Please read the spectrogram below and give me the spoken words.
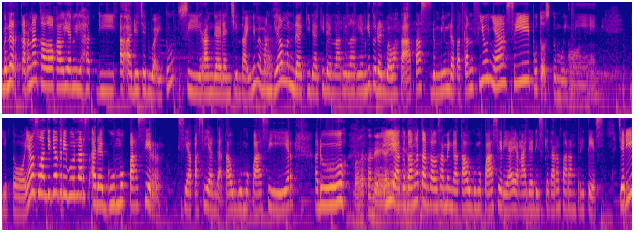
Bener, karena kalau kalian lihat di AADC 2 itu si Rangga dan Cinta ini memang dia mendaki-daki dan lari-larian gitu dari bawah ke atas demi mendapatkan view-nya si Putuk Setumbu ini. Gitu. Yang selanjutnya Tribuners ada gumuk pasir. Siapa sih yang nggak tahu gumuk pasir? Aduh, Bangetan deh. Iya, kebangetan kalau sampai nggak tahu gumuk pasir ya yang ada di sekitaran Parangtritis. Jadi,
